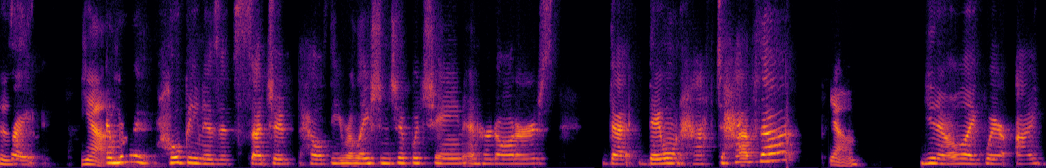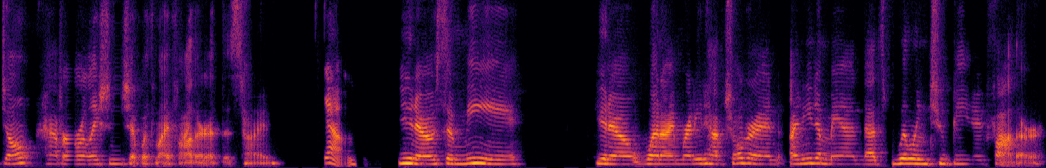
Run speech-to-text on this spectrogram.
Cause right. Yeah. And what I'm hoping is it's such a healthy relationship with Shane and her daughters that they won't have to have that. Yeah. You know, like where I don't have a relationship with my father at this time. Yeah. You know, so me, you know, when I'm ready to have children, I need a man that's willing to be a father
